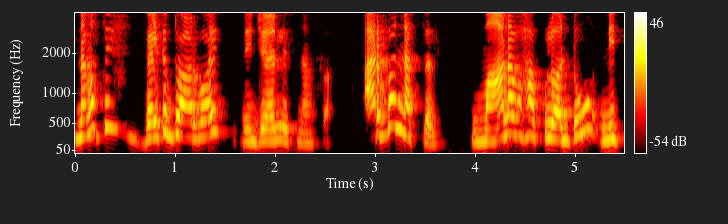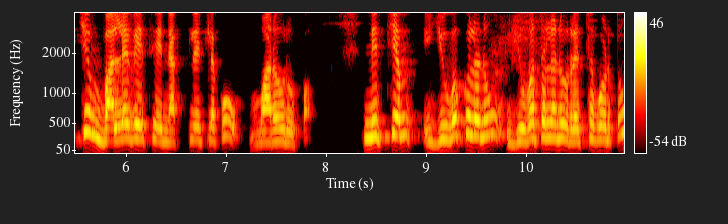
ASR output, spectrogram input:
నమస్తే వెల్కమ్ టు అవర్ వాయిస్. నేను జర్నలిస్ట్ నాక అర్బన్ నక్సల్స్ మానవ హక్కులు అంటూ నిత్యం వల్లెవేసే నక్సలెట్లకు మరో రూపం. నిత్యం యువకులను యువతులను రెచ్చగొడుతూ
